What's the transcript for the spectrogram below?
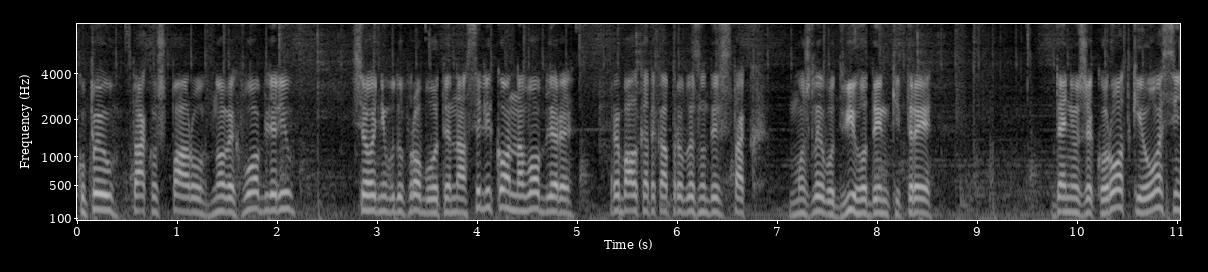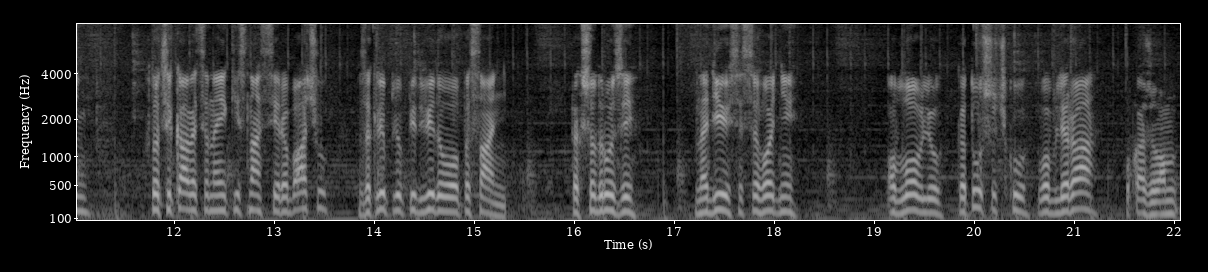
Купив також пару нових воблерів. Сьогодні буду пробувати на силікон, на воблери. Рибалка така приблизно десь так, можливо, 2 годинки, 3. День уже короткий, осінь. Хто цікавиться на якій снасті рибачу, закріплю під відео в описанні. Так що, друзі, надіюся, сьогодні обловлю катушечку, воблера. Покажу вам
